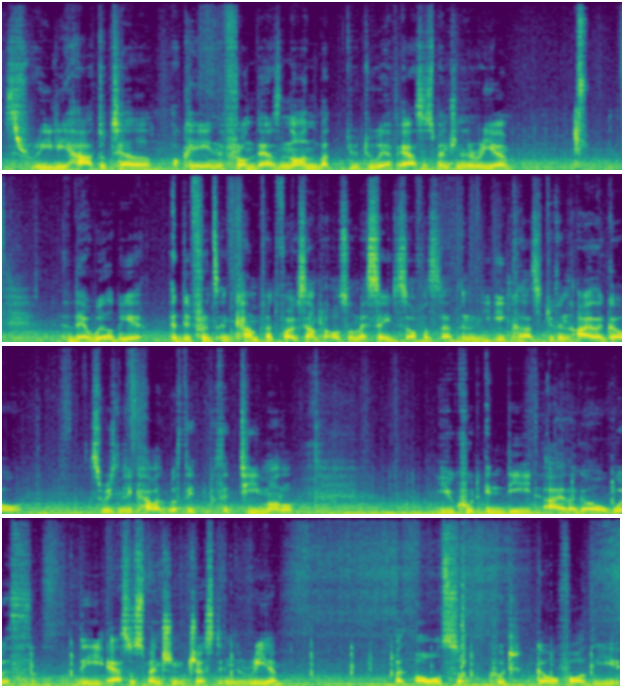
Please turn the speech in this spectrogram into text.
it's really hard to tell. Okay, in the front there's none, but you do have air suspension in the rear there will be a difference in comfort. For example, also Mercedes offers that in the E-Class. You can either go, it's recently covered with the, with the T model. You could indeed either go with the air suspension just in the rear, but also could go for the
